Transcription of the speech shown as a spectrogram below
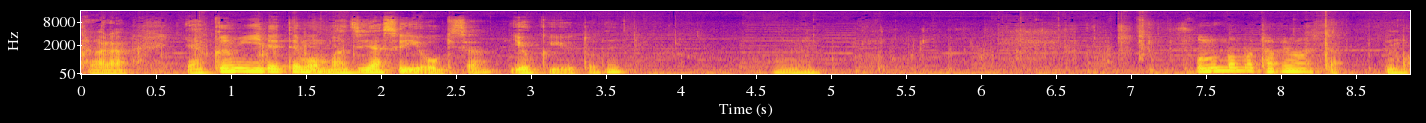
だから薬味入れても混ぜやすい大きさ？よく言うとね。うん。そのまま食べました。うん。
